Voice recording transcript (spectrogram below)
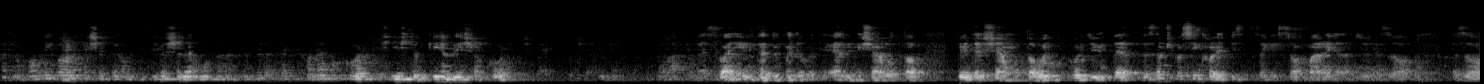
Hát jó, esetleg, amit szívesen elmondanak közületek? Ha nem, akkor, és nincs több kérdés, akkor. Ezt már érintettük, vagy, vagy Ervin is elmondta, Péter is elmondta, hogy, hogy de, de ez nem csak a szinkron, egy picit az egész szakmára jellemző, ez a, ez a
